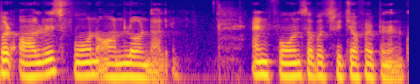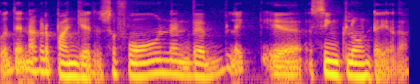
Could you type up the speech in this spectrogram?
బట్ ఆల్వేస్ ఫోన్ ఆన్లో ఉండాలి. And phone suppose switch off అయిపోయింది అనుకో దెన్ అక్కడ పని చేయదు. So phone and web like సింక్లో ఉంటాయి కదా.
